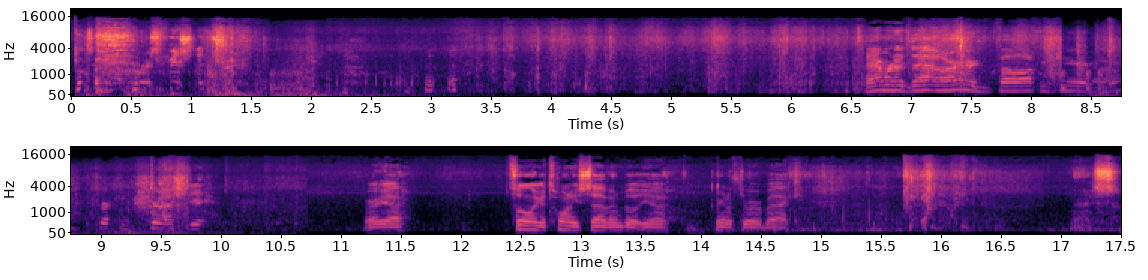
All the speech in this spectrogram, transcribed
First fish of the trip. Hammered it that hard, and fell off your chair, huh? Freaking crushed it. Alright, yeah. It's only like a 27, but yeah, we're gonna throw it back. Nice.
